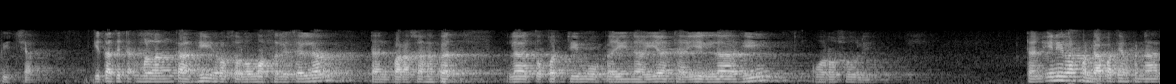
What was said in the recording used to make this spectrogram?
bijak. Kita tidak melangkahi Rasulullah sallallahu alaihi wasallam dan para sahabat la tuqaddimu baina yadayillahi wa rasulih. Dan inilah pendapat yang benar.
